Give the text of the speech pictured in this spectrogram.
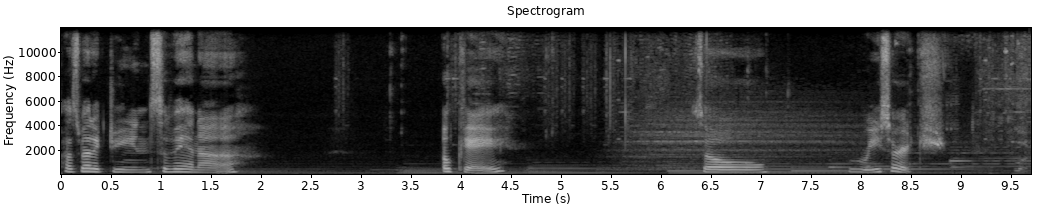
Cosmetic genes, Savannah. Okay. So, research. Look,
